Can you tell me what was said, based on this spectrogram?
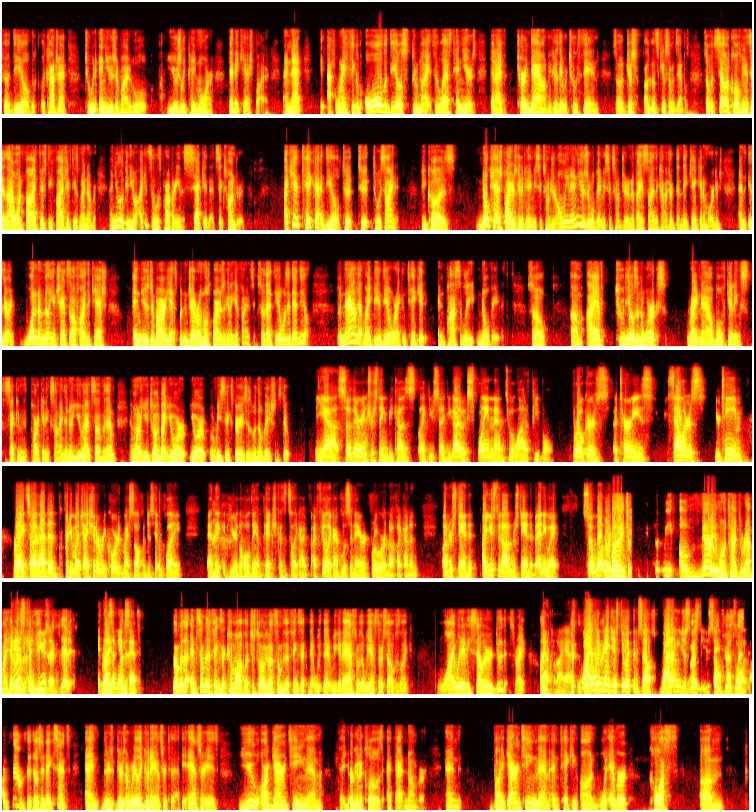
the deal the, the contract to an end user buyer who will usually pay more than a cash buyer. And that when i think of all the deals through my through the last 10 years that i've turned down because they were too thin So just I'll, let's give some examples. So if a seller calls me and says, I want 550, 550 is my number, and you look and you go, I can sell this property in a second at 600. I can't take that deal to to to assign it because no cash buyer is going to pay me 600 only an end user will pay me 600 and if i assign the contract then they can't get a mortgage. And is there a one in a million chance that i'll find the cash? End user buyer yes but in general most buyers are going to get financing. So that deal was a dead deal. But now that might be a deal where i can take it and possibly novate it. So um, i have two deals in the works right now both getting second part getting signed i know you had some of them and why don't you talk about your your recent experiences with novations too yeah, so they're interesting because, like you said, you got to explain them to a lot of people brokers, attorneys, sellers, your team, right? So I've had to pretty much, I should have recorded myself and just hit play and they could hear the whole damn pitch because it's like, I, I feel like I've listened to Eric Brewer enough. I kind of understand it. I used to not understand it, but anyway. So what we're by the way, it took, it took, me a very long time to wrap my head it around. It is confusing. I get it. It right? doesn't make and, sense some of the and some of the things that come up let's just talk about some of the things that that we, that we get asked or that we asked ourselves like why would any seller do this right like that's what i asked why wouldn't like, they just do it themselves why don't you just list it yourself just list it themselves that doesn't make sense and there's there's a really good answer to that the answer is you are guaranteeing them that you're going to close at that number and by guaranteeing them and taking on whatever costs um,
